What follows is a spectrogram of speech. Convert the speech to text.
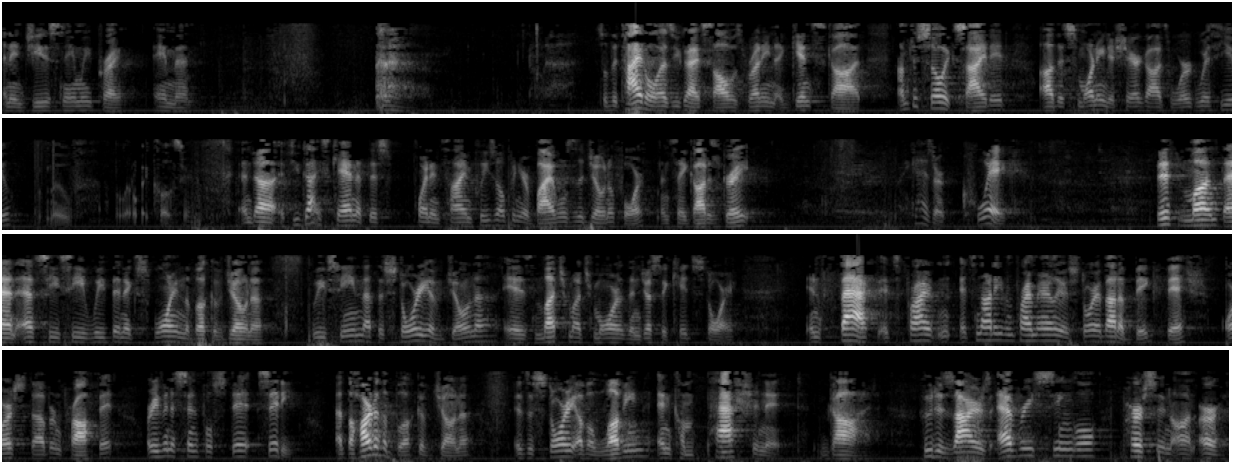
And in Jesus' name we pray. Amen. so the title, as you guys saw, was Running Against God. I'm just so excited uh, this morning to share God's Word with you. Move up a little bit closer. And uh, if you guys can, at this point in time, please open your Bibles to Jonah 4 and say, God is great. You guys are quick. This month at FCC, we've been exploring the book of Jonah. We've seen that the story of Jonah is much, much more than just a kid's story. In fact, it's, pri- it's not even primarily a story about a big fish or a stubborn prophet or even a sinful st- city. At the heart of the book of Jonah is the story of a loving and compassionate God who desires every single person on earth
